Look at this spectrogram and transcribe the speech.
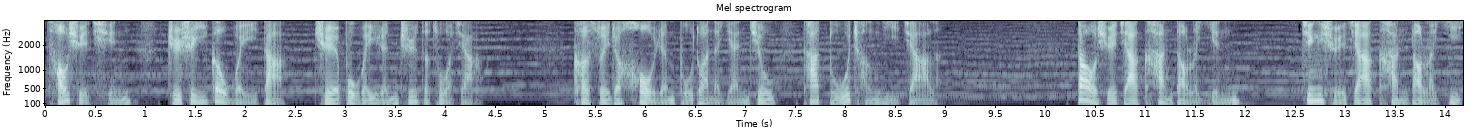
曹雪芹只是一个伟大却不为人知的作家。可随着后人不断的研究，他独成一家了。道学家看到了淫，经学家看到了义，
